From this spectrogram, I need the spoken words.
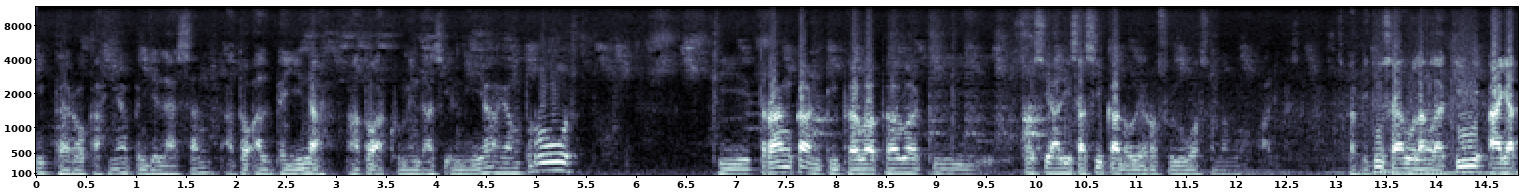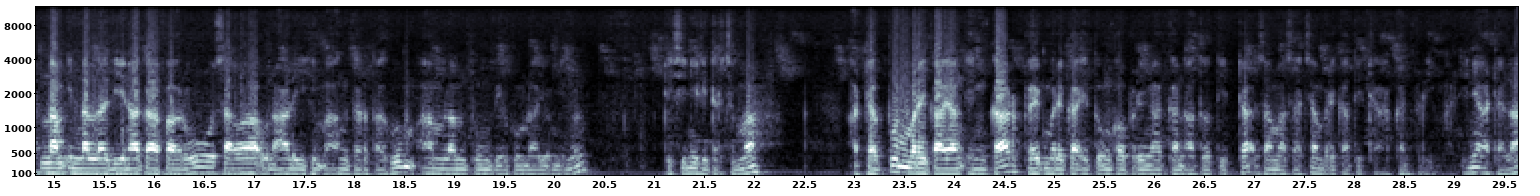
Ini barokahnya penjelasan atau al-bayinah atau argumentasi ilmiah yang terus diterangkan, dibawa-bawa, disosialisasikan oleh Rasulullah SAW. Sebab itu saya ulang lagi ayat 6 innalladzina kafaru sawaun alaihim angdartahum am lam tungzirhum la yu'minun. Di sini diterjemah Adapun mereka yang ingkar, baik mereka itu engkau peringatkan atau tidak, sama saja mereka tidak akan beriman. Ini adalah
